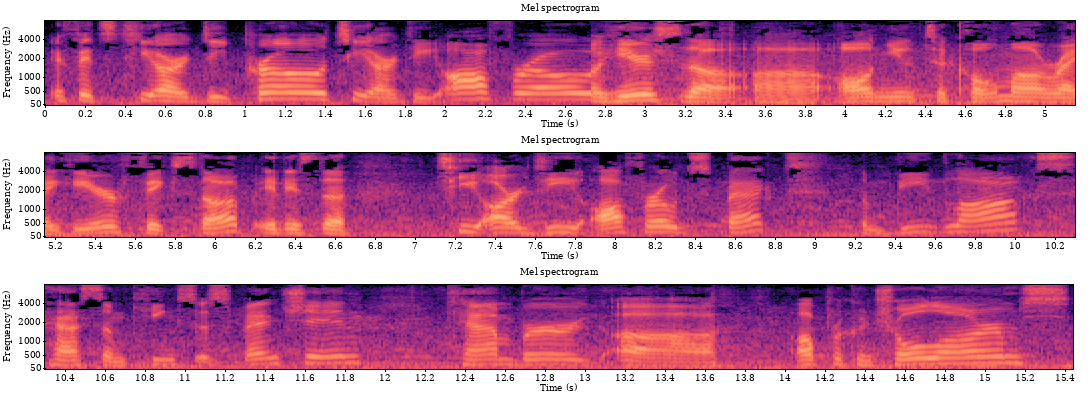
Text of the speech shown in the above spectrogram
if it's TRD Pro, TRD Off-Road. So here's the uh, all new Tacoma right here, fixed up. It is the TRD Off-Road spec. Some bead locks, has some king suspension, Camburg uh, upper control arms,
